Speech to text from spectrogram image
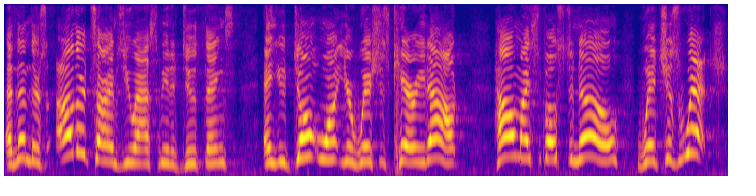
And then there's other times you ask me to do things and you don't want your wishes carried out, how am I supposed to know which is which?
